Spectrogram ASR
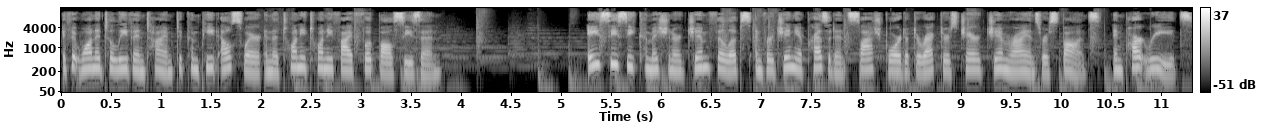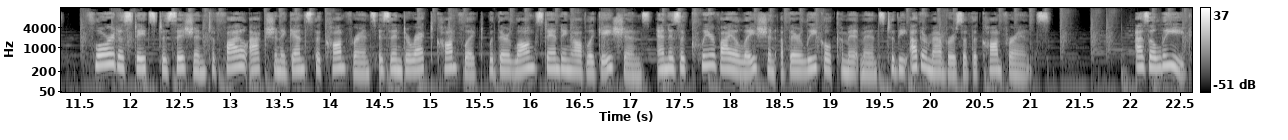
if it wanted to leave in time to compete elsewhere in the 2025 football season. ACC Commissioner Jim Phillips and Virginia President slash Board of Directors Chair Jim Ryan's response, in part reads, Florida State's decision to file action against the conference is in direct conflict with their long-standing obligations and is a clear violation of their legal commitments to the other members of the conference. As a league,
